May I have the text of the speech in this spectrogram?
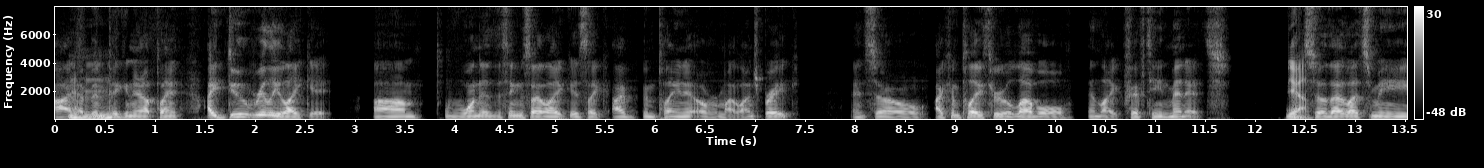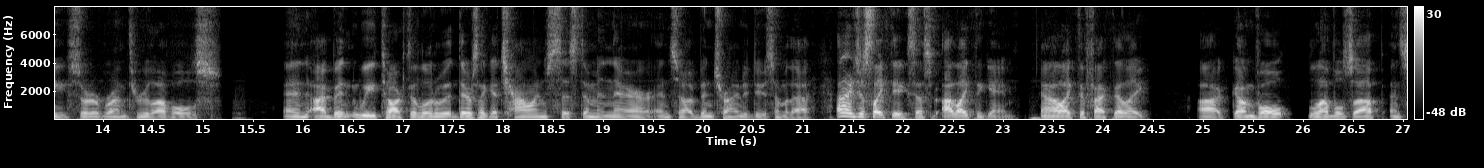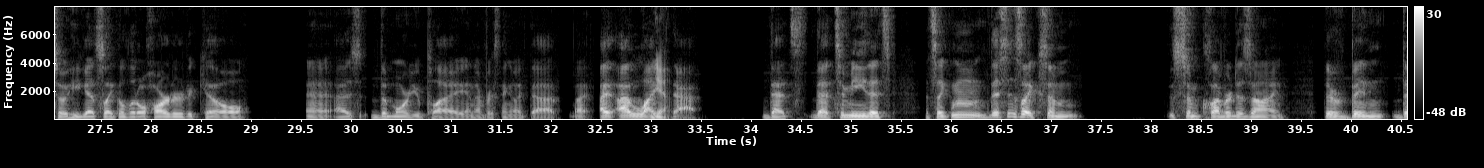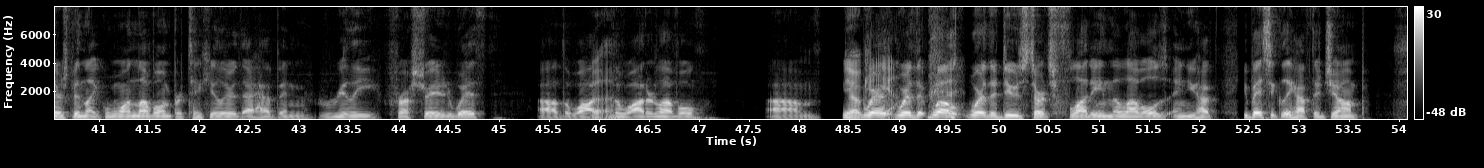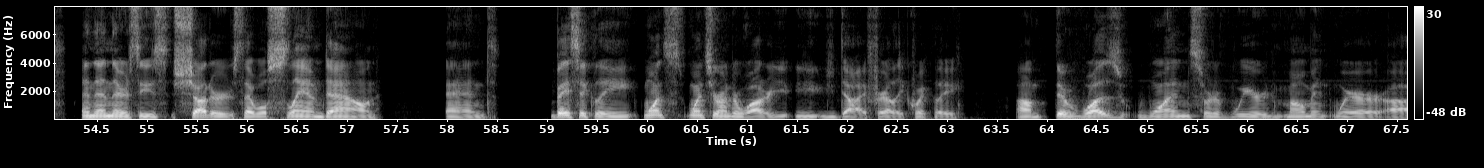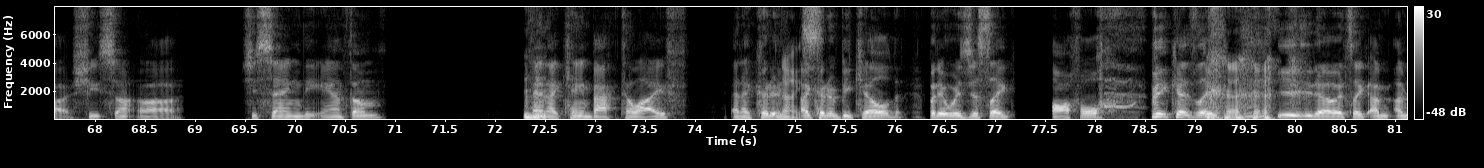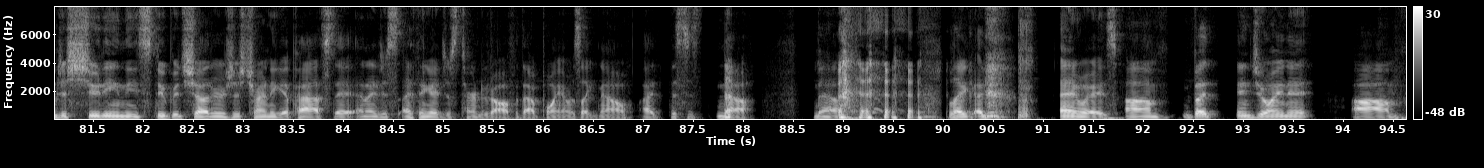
I mm-hmm. have been mm-hmm. picking it up playing. I do really like it. Um, one of the things I like is like I've been playing it over my lunch break, and so I can play through a level in like 15 minutes. Yeah. And so that lets me sort of run through levels. And I've been we talked a little bit. There's like a challenge system in there, and so I've been trying to do some of that. And I just like the accessibility. I like the game, and I like the fact that like uh, Gunvolt levels up, and so he gets like a little harder to kill uh, as the more you play and everything like that. I I, I like yeah. that that's that to me that's it's like mm, this is like some some clever design there have been there's been like one level in particular that I have been really frustrated with uh the water the water level um yeah, okay, where yeah. where the well where the dude starts flooding the levels and you have you basically have to jump. And then there's these shutters that will slam down and basically once once you're underwater you, you, you die fairly quickly. Um, there was one sort of weird moment where uh, she uh, she sang the anthem, mm-hmm. and I came back to life, and I couldn't nice. I couldn't be killed, but it was just like awful because like you, you know it's like I'm I'm just shooting these stupid shutters, just trying to get past it, and I just I think I just turned it off at that point. I was like, no, I this is no, no, like. I, anyways, um, but enjoying it. Um,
